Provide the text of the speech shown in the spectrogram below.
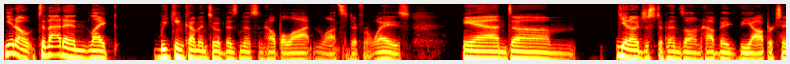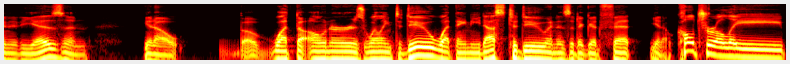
you know, to that end, like we can come into a business and help a lot in lots of different ways. And, um, you know, it just depends on how big the opportunity is and, you know, uh, what the owner is willing to do, what they need us to do, and is it a good fit, you know, culturally,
